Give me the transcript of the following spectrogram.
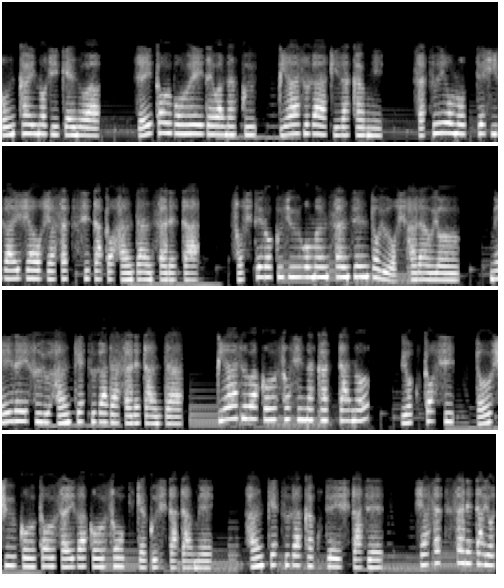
今回の事件は、正当防衛ではなく、ピアーズが明らかに、殺意を持って被害者を射殺したと判断された。そして65万3000ドルを支払うよう、命令する判決が出されたんだ。ピアーズは控訴しなかったの？翌年、同州高等裁が控訴を棄却したため、判決が確定したぜ。射殺された吉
